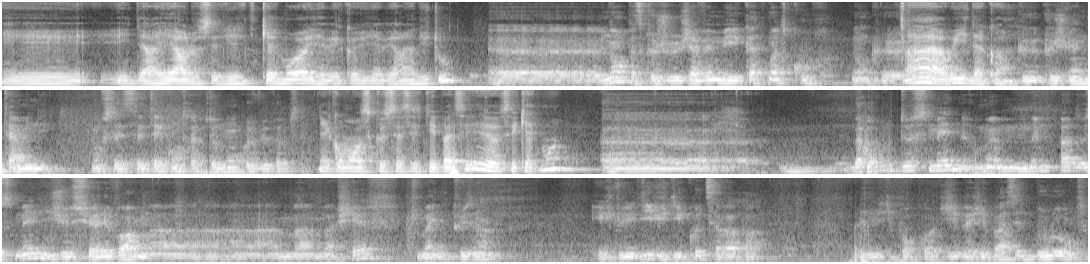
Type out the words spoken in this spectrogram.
Et, et, derrière le CDD de 4 mois, il n'y avait, il y avait rien du tout? Euh, Non, parce que j'avais mes 4 mois de cours. Donc, euh, ah oui, d'accord. Que, que, je viens de terminer. Donc c'était contractuellement prévu comme ça. Et comment est-ce que ça s'était passé euh, ces 4 mois? Bah, Au bout de 2 semaines, même, même pas 2 semaines, je suis allé voir ma, ma, ma chef, ma N plus 1, et je lui ai dit, je lui ai dit écoute, ça va pas. Elle me dit pourquoi? J'ai dit bah, j'ai pas assez de boulot en fait.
